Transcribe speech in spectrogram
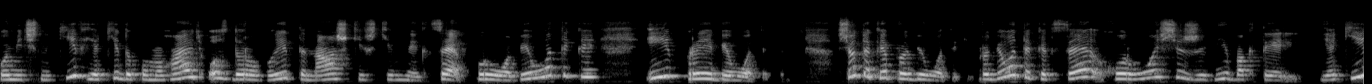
помічників, які допомагають оздоровити наш кишківник. Це пробіотики і пребіотики. Що таке пробіотики? Пробіотики це хороші живі бактерії, які,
